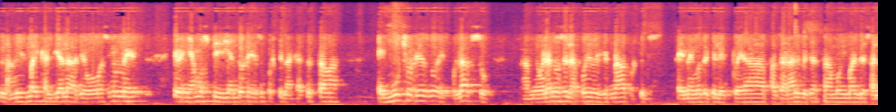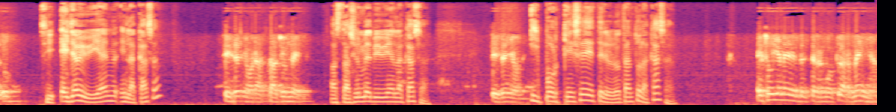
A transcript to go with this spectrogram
La misma alcaldía la llevó hace un mes que veníamos pidiéndole eso porque la casa estaba en mucho riesgo de colapso. A mi abuela no se le ha podido decir nada porque pues, tememos de que le pueda pasar algo, ella está muy mal de salud. Sí, ¿ella vivía en, en la casa? Sí, señora, hasta hace un mes. Hasta hace un mes vivía en la casa. Sí, señor. ¿Y por qué se deterioró tanto la casa? Eso viene desde el terremoto de Armenia.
